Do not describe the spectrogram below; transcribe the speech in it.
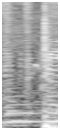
Thank you.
